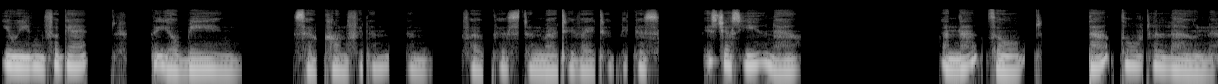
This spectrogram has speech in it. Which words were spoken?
you even forget that you're being so confident and focused and motivated because it's just you now. And that thought, that thought alone,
